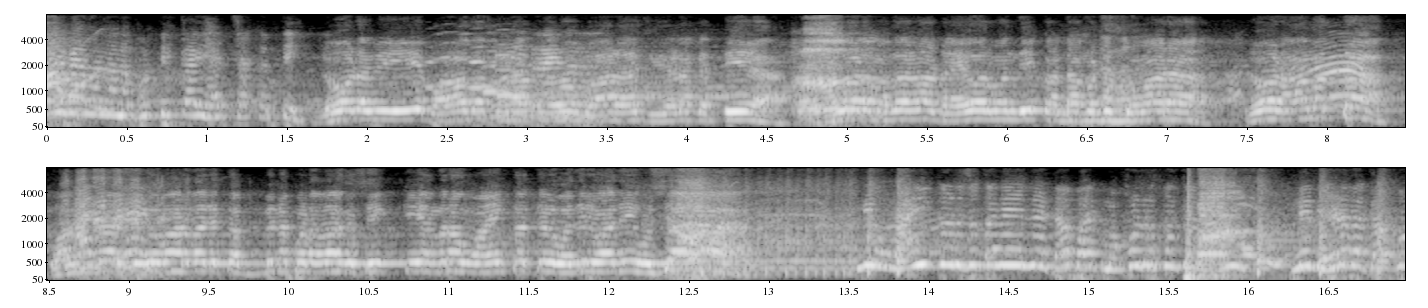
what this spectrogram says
ಆಮೇಲೆ ಕೈ ಹಚ್ಚಾಕತ್ತಿ. ನೋಡವಿ ಬಾಳ ಕೊಡಾಕ ಬಾಳ ಜಿಗಾಡಕತ್ತಿ. ನೋಡ ಮೊದಲ ಡ್ರೈವರ್ ಮಂದಿ ಕಂಡಾಪಟ್ಟಿ ಸುಮಾರ. ನೋಡ ಆ ಮತ್ತ ಒಂದ ಸಿಗಬಾರ್ದಲ್ಲಿ ಕಬ್ಬಿನ ಪಡದಾಗ ಸಿಕ್ಕಿ ಅಂದ್ರ ವಾಯ್ಕತ್ತೇಳಿ ಒದಿರಿ ವಾದಿ ಹುಷಾರ. ನೀವು ವಾಯಿ ಕಡಿಸುತ್ತಾನೆ ಇನ್ನ ಡಬ್ ಹಾಕಿ ಮಕ್ಕೊಂಡಿರ್ತಂತ ನಿನ್ ಹಿಡ್ದ ಗಪ್ಪು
